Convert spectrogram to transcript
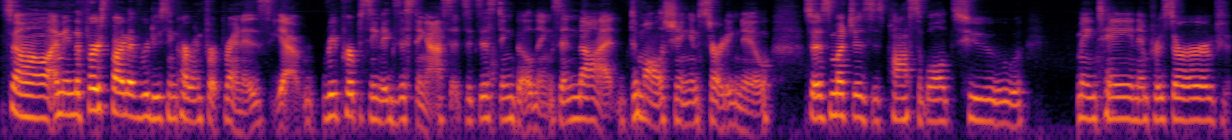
So, I mean, the first part of reducing carbon footprint is, yeah, repurposing existing assets, existing buildings, and not demolishing and starting new. So, as much as is possible to maintain and preserve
